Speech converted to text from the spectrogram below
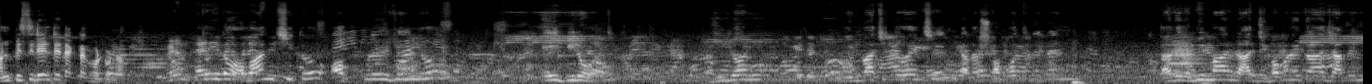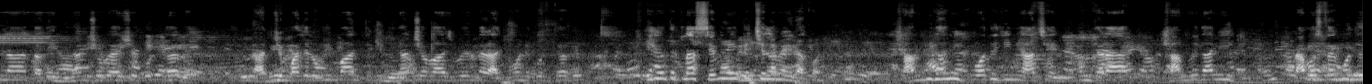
আনপ্রেসিডেন্টেড একটা ঘটনা। অত্যন্ত অবাঞ্ছিত অপ্রয়োজনীয় এই বিরোধ। দুজন নির্বাচিত হয়েছেন তারা শপথ নেবেন। তাদের অভিমান রাজভবনে তারা যাবেন না তাদের বিধানসভায় এসে করতে হবে। রাজ্যপালের অভিমান, তিনি বিধানসভা আসবেন না, রাজভবনে করতে হবে। এগুলো তো ক্লাস সেভেন এইটের ছেলেমেয়েরা করে। সাংবিধানিক পদে যিনি আছেন এবং যারা সাংবিধানিক ব্যবস্থার মধ্যে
